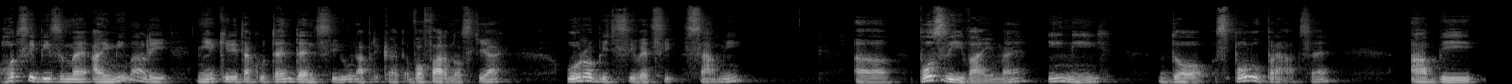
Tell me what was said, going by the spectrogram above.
hoci by sme aj my mali niekedy takú tendenciu, napríklad vo farnostiach, urobiť si veci sami, pozývajme iných do spolupráce, aby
